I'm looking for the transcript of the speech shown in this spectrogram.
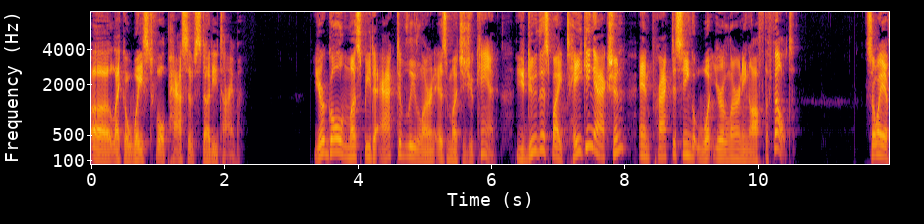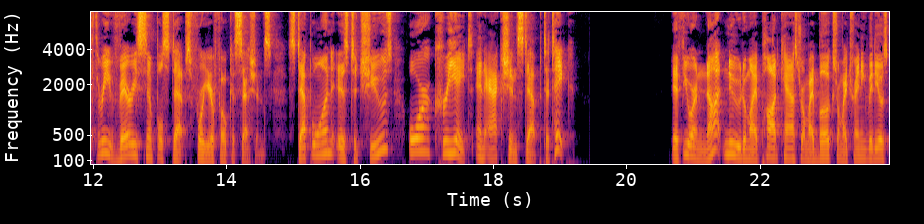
uh, like a wasteful passive study time. Your goal must be to actively learn as much as you can you do this by taking action and practicing what you're learning off the felt. So I have three very simple steps for your focus sessions. Step one is to choose or create an action step to take. If you are not new to my podcast or my books or my training videos,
